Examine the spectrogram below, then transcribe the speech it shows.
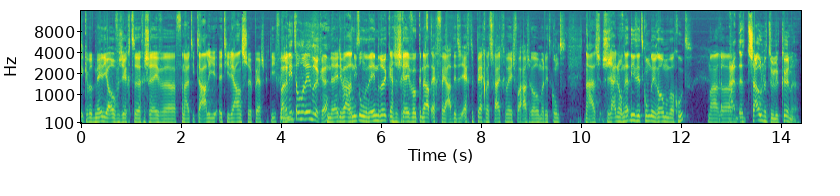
ik, heb het mediaoverzicht eh, geschreven vanuit Italië, Italiaanse perspectief. En waren die- niet onder de indruk, hè? Nee, die waren niet onder de indruk. En ze schreven ook inderdaad echt van... ja, dit is echt een pechwedstrijd geweest voor AS Roma. Dit komt... Nou, ze zeiden nog net niet... dit komt in Rome wel goed. Maar... eh, Ja, het zou natuurlijk kunnen.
